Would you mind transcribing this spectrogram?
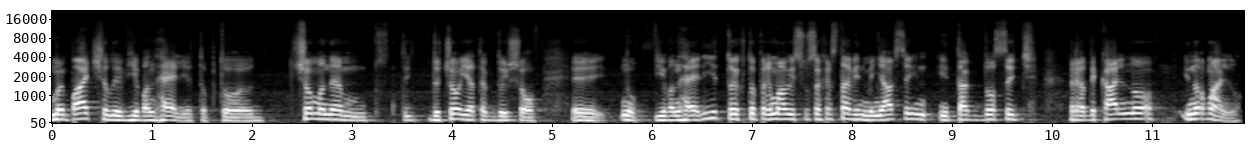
ми бачили в Євангелії, тобто, що мене, до чого я так дійшов? Е, ну, в Євангелії той, хто приймав Ісуса Христа, він мінявся і, так досить радикально і нормально.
